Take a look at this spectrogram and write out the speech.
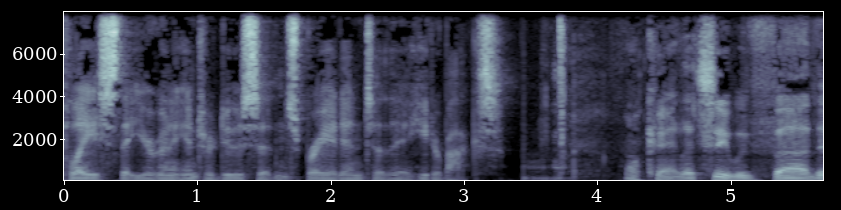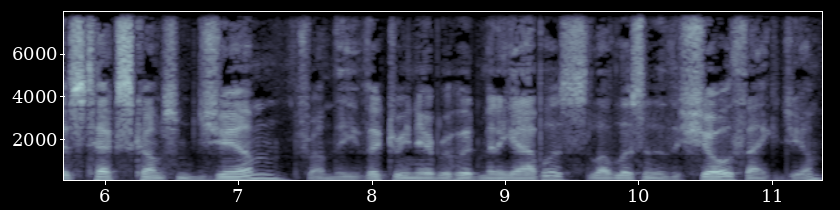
place that you're going to introduce it and spray it into the heater box. Okay, let's see. We've uh, this text comes from Jim from the Victory neighborhood, Minneapolis. Love listening to the show. Thank you, Jim.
